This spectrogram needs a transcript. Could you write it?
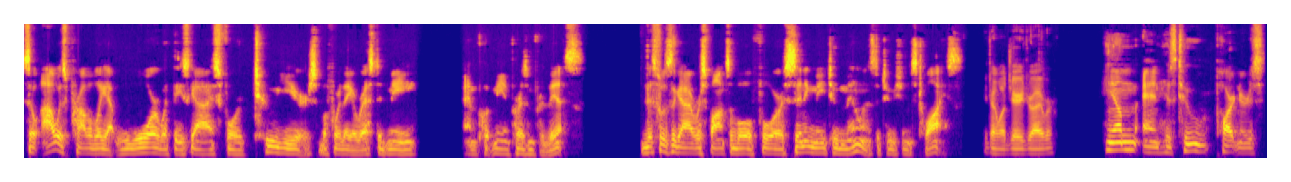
So I was probably at war with these guys for two years before they arrested me and put me in prison for this. This was the guy responsible for sending me to mental institutions twice. You're talking about Jerry Driver. Him and his two partners,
